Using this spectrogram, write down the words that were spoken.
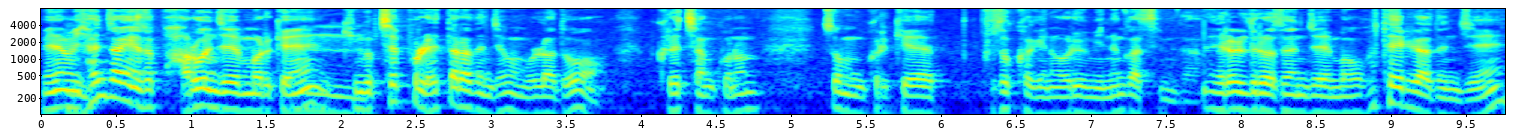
왜냐하면 현장에서 바로 이제 뭐 이렇게 긴급 체포를 했다라든지 는 몰라도 그렇지 않고는 좀 그렇게 구속하기는 어려움이 있는 것 같습니다. 예를 들어서 이제 뭐 호텔이라든지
